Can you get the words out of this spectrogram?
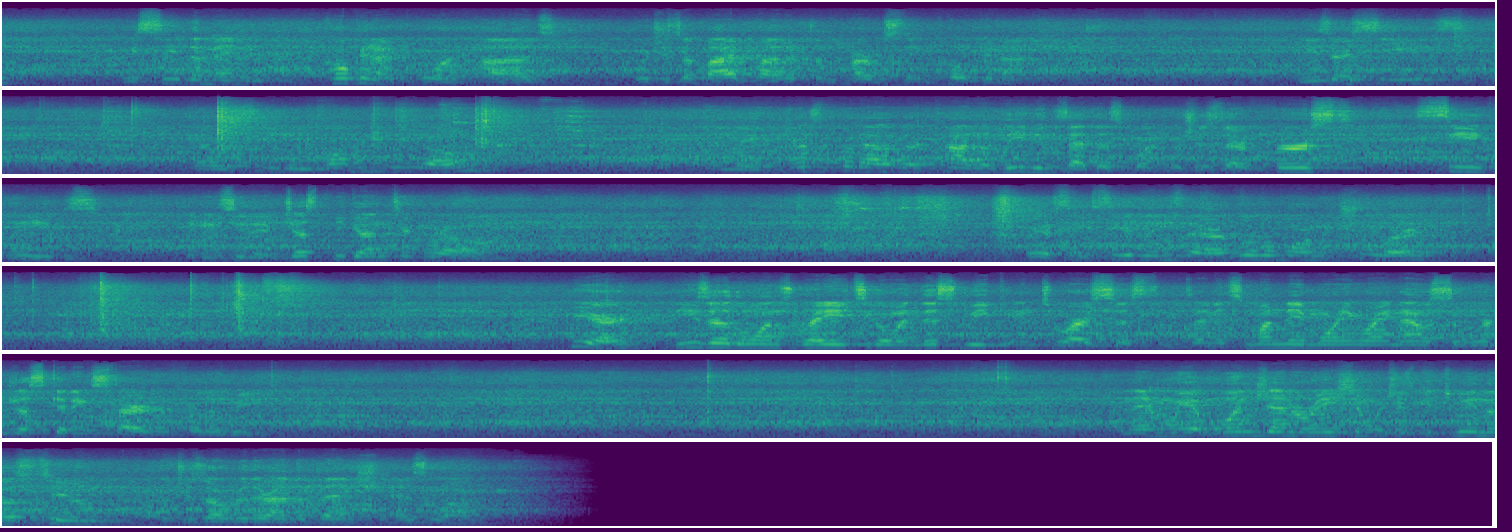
We seed them in coconut coir pods, which is a byproduct from harvesting coconut. These are seeds that were seeded one week ago, and they've just put out their cotyledons at this point, which is their first seed leaves. You can see they've just begun to grow. We have some seedlings that are a little more mature. Here, these are the ones ready to go in this week into our systems. And it's Monday morning right now, so we're just getting started for the week. And then we have one generation, which is between those two, is over there on the bench as well.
